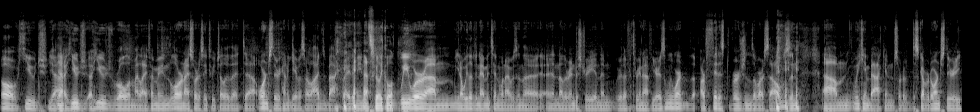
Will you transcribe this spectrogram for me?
Oh, huge! Yeah, Yeah. a huge, a huge role in my life. I mean, Laura and I sort of say to each other that uh, Orange Theory kind of gave us our lives back, right? I mean, That's really cool. We were, um, you know, we lived in Edmonton when I was in the in another industry, and then we were there for three and a half years, and we weren't the, our fittest versions of ourselves, and um, we came back and sort of discovered Orange Theory.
